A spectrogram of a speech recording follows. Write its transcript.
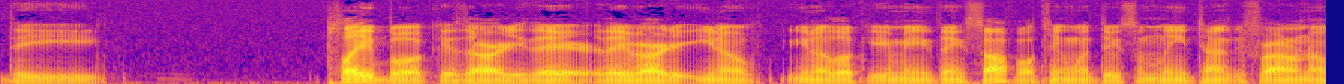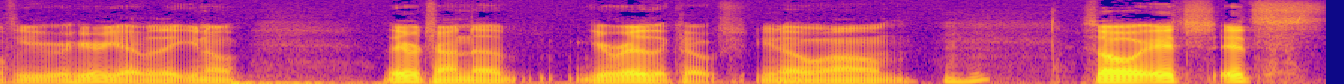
the playbook is already there. They've already, you know, you know. Look, I mean, you think softball team went through some lean times before. I don't know if you were here yet, but they, you know, they were trying to get rid of the coach. You know, um, so it's it's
